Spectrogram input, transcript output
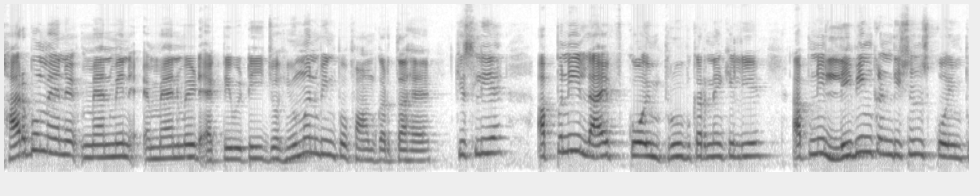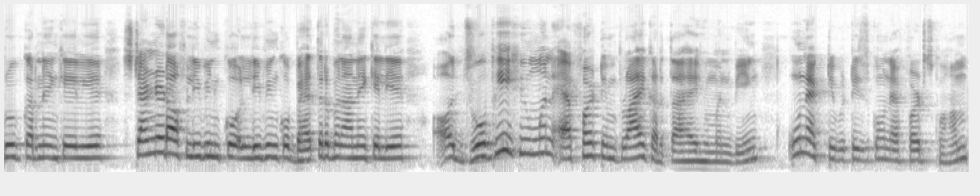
हर वो man man made man made activity जो ह्यूमन बींग परफॉर्म करता है, किस लिए? अपनी लाइफ को इम्प्रूव करने के लिए, अपनी लिविंग कंडीशंस को इम्प्रूव करने के लिए स्टैंडर्ड ऑफ़ लिविंग को लिविंग को बेहतर बनाने के लिए और जो भी ह्यूमन एफर्ट इम्प्लॉय करता है ह्यूमन बीइंग उन एक्टिविटीज़ को, उन एफर्ट्स को हम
